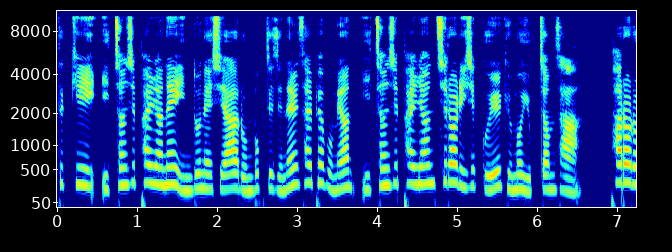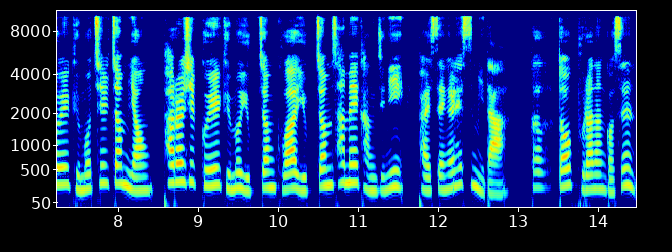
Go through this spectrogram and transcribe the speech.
특히 2018년의 인도네시아 롬복 지진을 살펴보면 2018년 7월 29일 규모 6.4, 8월 5일 규모 7.0, 8월 19일 규모 6.9와 6.3의 강진이 발생을 했습니다. 더욱 불안한 것은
